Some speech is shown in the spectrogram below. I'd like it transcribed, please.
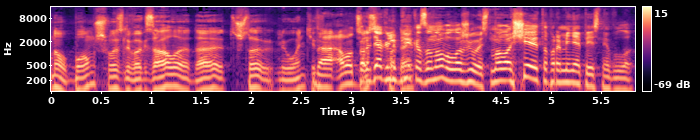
Ну, бомж возле вокзала, да, это что, Леонтьев? Да, а вот бродяга любви. Казанова ложилась. Но вообще это про меня песня была.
